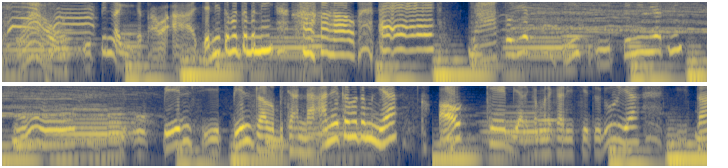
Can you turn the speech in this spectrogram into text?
Wow, si Ipin lagi ketawa aja nih teman-teman nih. eh, eh, eh, jatuh lihat. Nih si Ipin nih lihat nih. Uh, si Upin, si Ipin selalu bercandaan ya teman-teman ya. Oke, biarkan mereka di situ dulu ya. Kita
